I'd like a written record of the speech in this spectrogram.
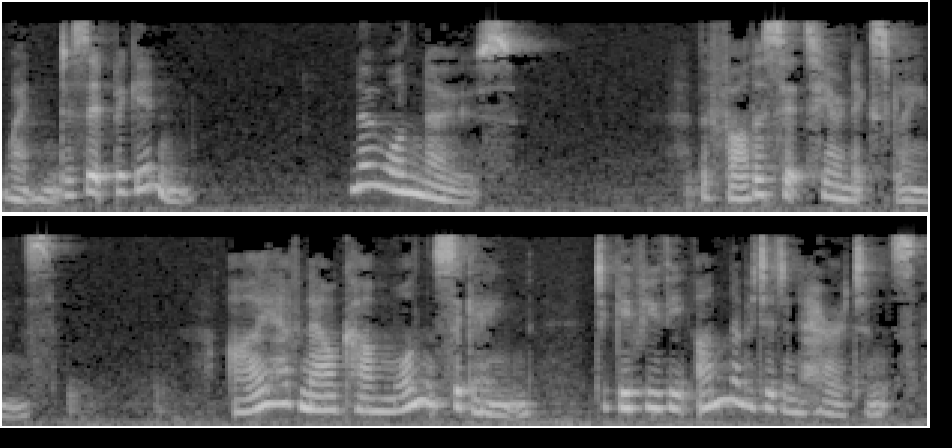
When does it begin? No one knows. The Father sits here and explains I have now come once again to give you the unlimited inheritance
